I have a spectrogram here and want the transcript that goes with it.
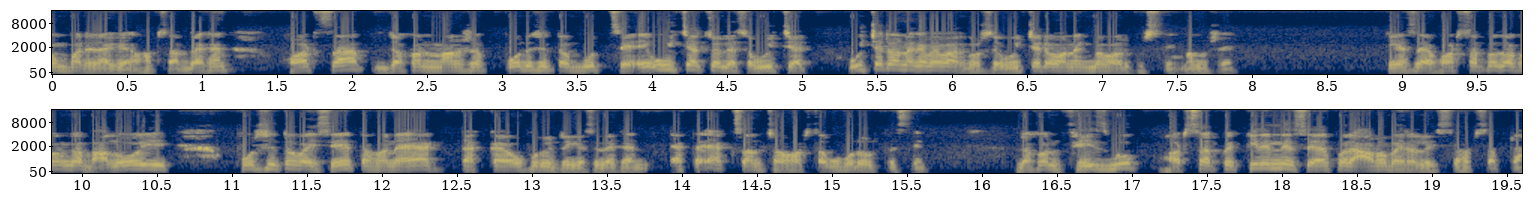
কোম্পানির আগে হোয়াটসঅ্যাপ। দেখেন, হোয়াটসঅ্যাপ যখন মানুষের পরিচিত বুঝছে, এই উইচ্যাট চলেছে উইচ্যাট উইচ্যাট অনেকে ব্যবহার করছে উইচ্যাটও অনেক ব্যবহার করছে মানুষে। ঠিক আছে? হোয়াটসঅ্যাপে যখন ভালোই পরিচিত পাইছে, তখন এক ধাক্কায় উপরে উঠে গেছে, দেখেন। একটা এক চান্স হোয়াটসঅ্যাপ উপরে উঠতেছে। যখন ফেসবুক হোয়াটসঅ্যাপকে কিনে নিয়েছে, এরপরে আরও ভাইরাল হয়েছে হোয়াটসঅ্যাপটা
